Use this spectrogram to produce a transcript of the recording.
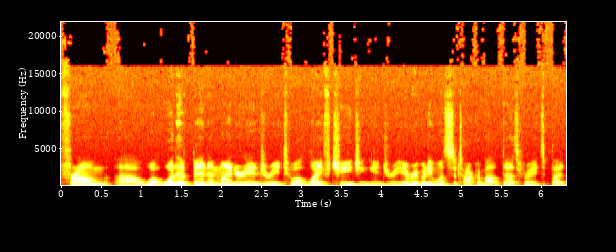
from uh, what would have been a minor injury to a life-changing injury. Everybody wants to talk about death rates, but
